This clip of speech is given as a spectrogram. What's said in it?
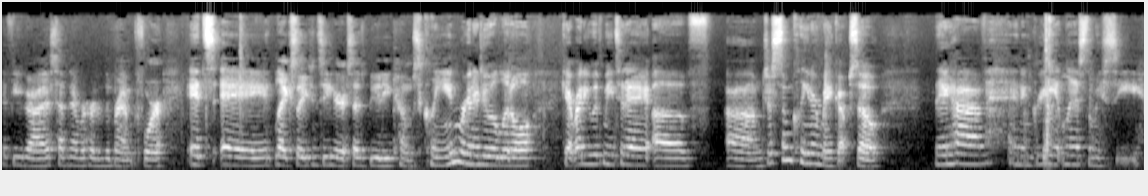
If you guys have never heard of the brand before, it's a, like, so you can see here it says beauty comes clean. We're going to do a little get ready with me today of um, just some cleaner makeup. So they have an ingredient list. Let me see.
